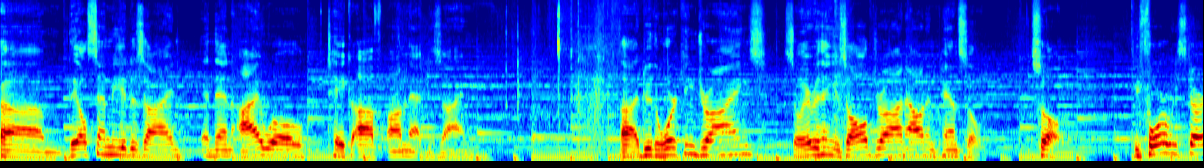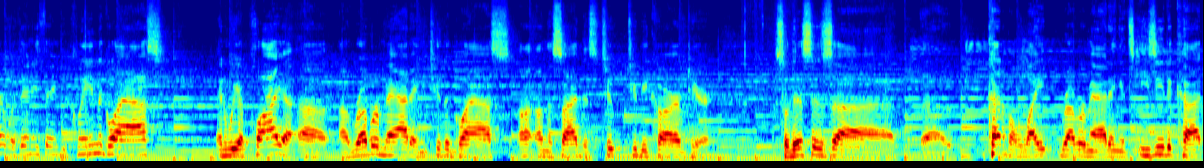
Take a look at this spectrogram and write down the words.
Um, they'll send me a design and then I will take off on that design. Uh, do the working drawings, so everything is all drawn out in pencil. So before we start with anything, we clean the glass, and we apply a, a, a rubber matting to the glass uh, on the side that's to, to be carved here. So this is uh, uh, kind of a light rubber matting. It's easy to cut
